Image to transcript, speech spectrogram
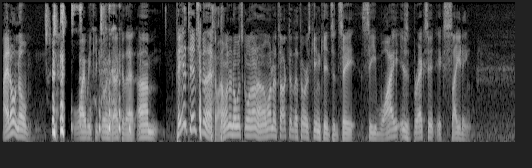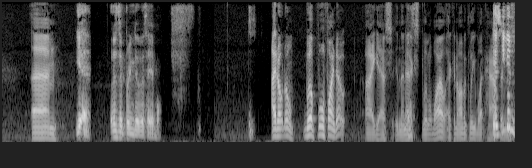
I don't know why we keep going back to that. Um, pay attention to that though. I want to know what's going on. I want to talk to the Thor's King kids and say, see, why is Brexit exciting? Um, Yeah. What does it bring to the table? I don't know. We'll we'll find out. I guess in the next little while, economically, what happens. even-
